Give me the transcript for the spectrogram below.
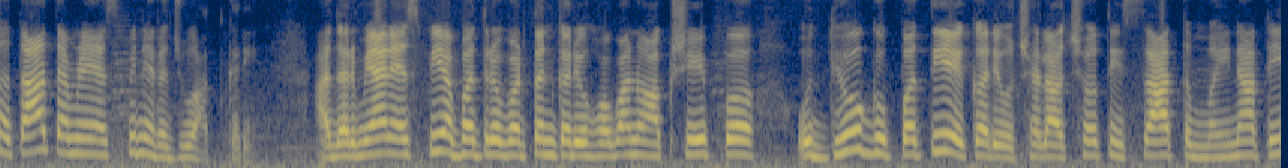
થતાં તેમણે એસપીને રજૂઆત કરી. આ દરમિયાન એસપી અભદ્ર વર્તન કર્યું હોવાનો આક્ષેપ ઉદ્યોગપતિએ કર્યો. છેલ્લા છ થી સાત મહિનાથી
